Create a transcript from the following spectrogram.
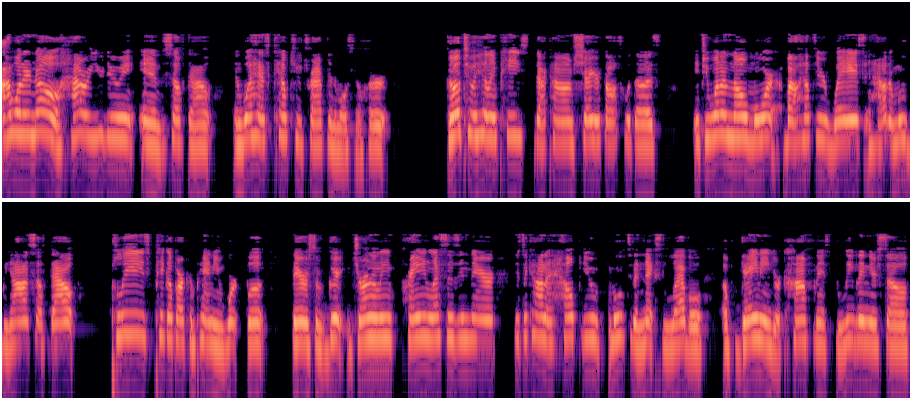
I want to know how are you doing in self-doubt and what has kept you trapped in emotional hurt. Go to healingpeace.com, share your thoughts with us. If you want to know more about healthier ways and how to move beyond self-doubt, please pick up our companion workbook. There's some good journaling, praying lessons in there just to kind of help you move to the next level of gaining your confidence, believing in yourself,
